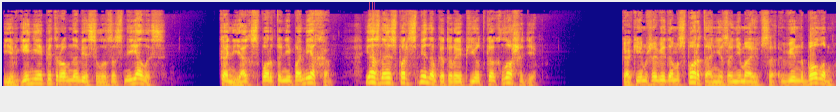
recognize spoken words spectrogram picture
Евгения Петровна весело засмеялась. «Коньяк спорту не помеха. Я знаю спортсменов, которые пьют как лошади». «Каким же видом спорта они занимаются? Винболом?»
